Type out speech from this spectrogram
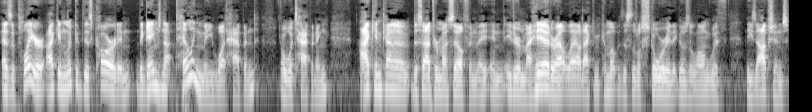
as a player, I can look at this card and the game's not telling me what happened or what's happening. I can kind of decide for myself, and, and either in my head or out loud, I can come up with this little story that goes along with these options.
